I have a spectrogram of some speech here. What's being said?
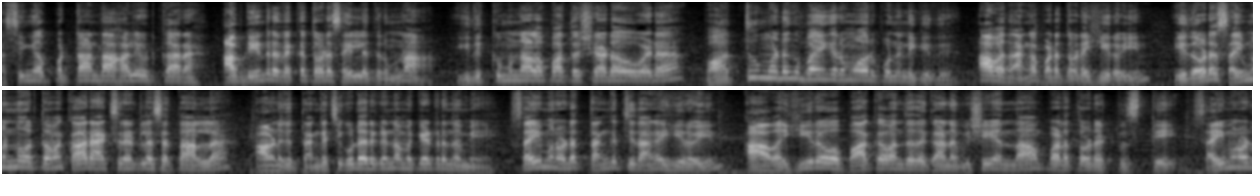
அசிங்கப்பட்டான்டா ஹாலிவுட்காரன் அப்படின்ற வெக்கத்தோட சைடில் திரும்பினா இதுக்கு முன்னால பார்த்த ஷேடோவை விட பத்து மடங்கு பயங்கரமா ஒரு பொண்ணு நிக்குது. அவ தாங்க படத்தோட ஹீரோயின் இதோட சைமன் ஒருத்தவன் கார் ஆக்சிடென்ட்ல செத்தான்ல. அவனுக்கு தங்கச்சி கூட இருக்குன்னு நம்ம கேட்டிருந்தோமே. சைமனோட தங்கச்சி தாங்க ஹீரோயின் அவ ஹீரோவை பார்க்க வந்ததுக்கான விஷயம்தான் படத்தோட ட்விஸ்டே சைமனோட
